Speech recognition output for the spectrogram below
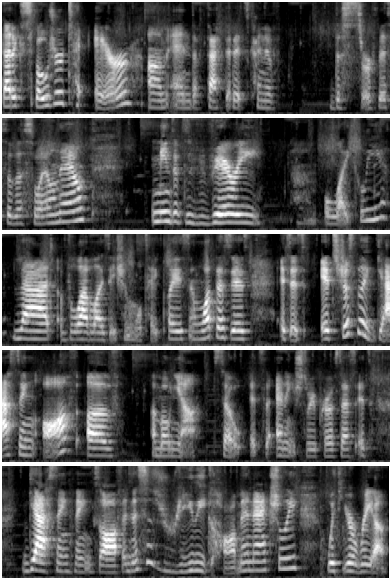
that exposure to air um, and the fact that it's kind of the surface of the soil now means it's very um, likely that volatilization will take place. And what this is, it's, it's, it's just the gassing off of ammonia. So it's the NH3 process. It's gassing things off. And this is really common actually with urea.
